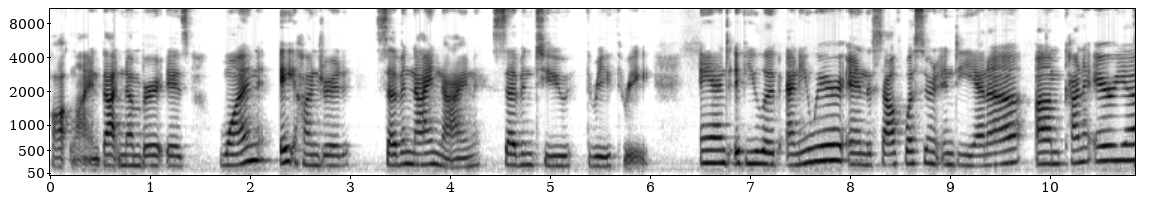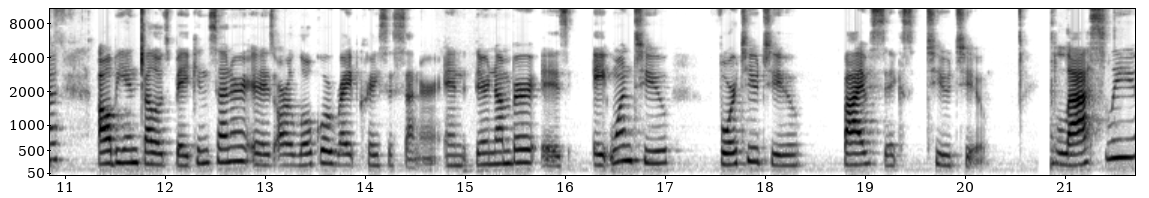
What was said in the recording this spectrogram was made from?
Hotline. That number is 1 800 799 7233. And if you live anywhere in the southwestern Indiana um, kind of area, Albion Fellows Bacon Center is our local rape crisis center, and their number is 812 422 5622. Lastly,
